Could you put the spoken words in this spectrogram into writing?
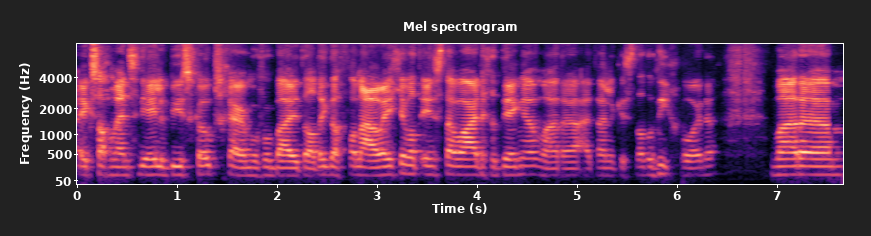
Ik zag mensen die hele bioscoopschermen voor buiten hadden. Ik dacht van, nou weet je, wat Insta-waardige dingen. Maar uiteindelijk is dat het niet geworden. Maar uh,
